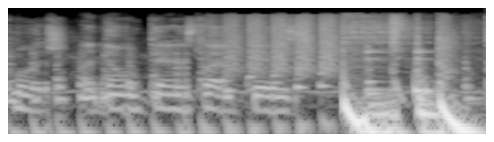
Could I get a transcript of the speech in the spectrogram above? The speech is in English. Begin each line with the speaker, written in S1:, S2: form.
S1: dance,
